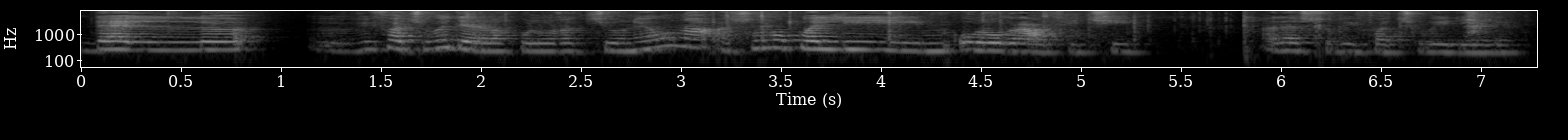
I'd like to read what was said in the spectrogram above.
del vi faccio vedere la colorazione. Una sono quelli olografici adesso vi faccio vedere.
